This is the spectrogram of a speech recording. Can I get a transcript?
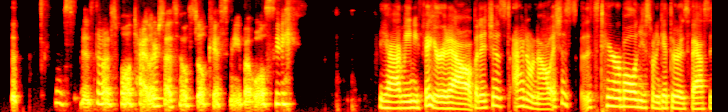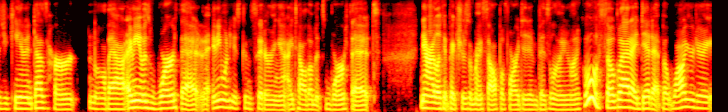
it's, it's noticeable. Tyler says he'll still kiss me, but we'll see. Yeah, I mean, you figure it out, but it just, I don't know. It's just, it's terrible. And you just want to get through as fast as you can. It does hurt and all that. I mean, it was worth it. Anyone who's considering it, I tell them it's worth it. Now I look at pictures of myself before I did Invisalign. I'm like, oh, so glad I did it. But while you're doing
